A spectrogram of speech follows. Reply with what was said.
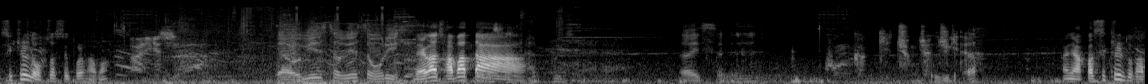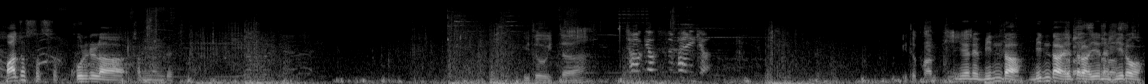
스킬도 없었을 걸 아마. 야 윈스턴 윈스턴 우리. 내가 잡았다. 나이스. 공각기 충전 여기다? 아니 아까 스킬도 다 빠졌었어. 고릴라 잡는데. 위도 있다 위도 반피. 얘네 민다. 민다 얘들아. 얘네 밀어.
